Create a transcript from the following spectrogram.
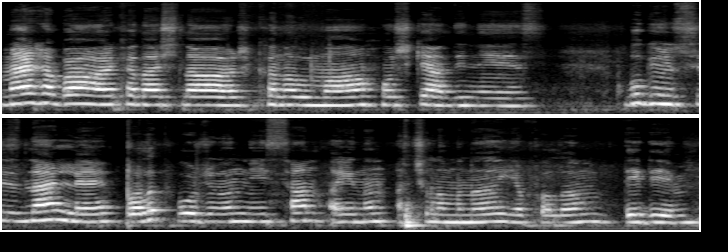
Merhaba arkadaşlar kanalıma hoş geldiniz. Bugün sizlerle balık burcunun Nisan ayının açılımını yapalım dedim.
